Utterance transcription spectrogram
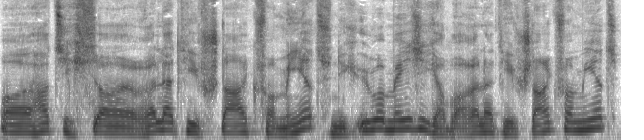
äh, hat sich äh, relativ stark vermehrt, nicht übermäßig, aber relativ stark vermehrt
